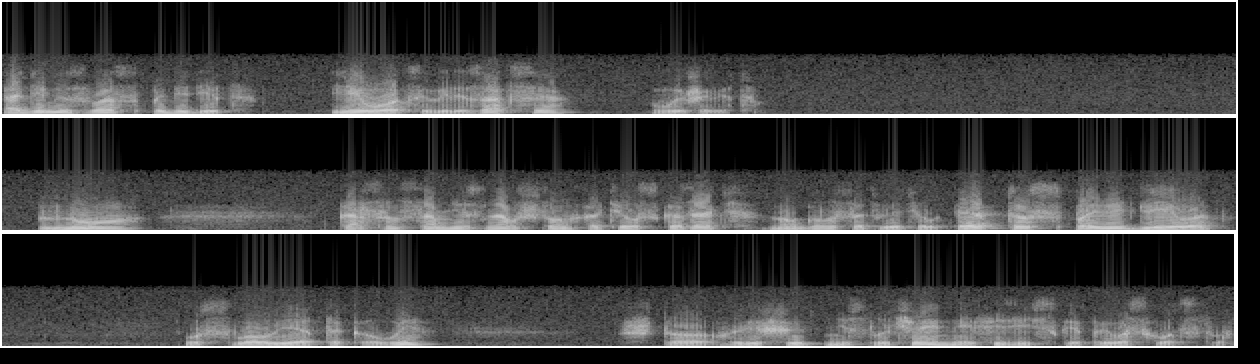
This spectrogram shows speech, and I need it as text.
Один из вас победит. Его цивилизация выживет. Но Карсон сам не знал, что он хотел сказать, но голос ответил, «Это справедливо. Условия таковы, что решит не случайное физическое превосходство.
